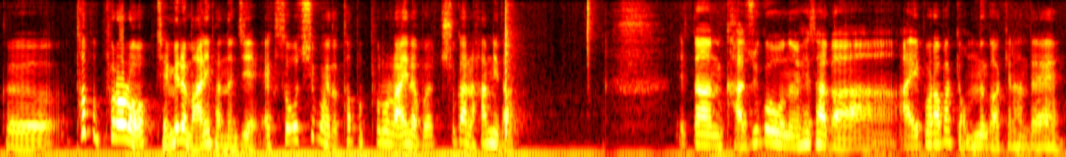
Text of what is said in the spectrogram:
그 TUF Pro로 재미를 많이 봤는지 X570에도 TUF Pro 라인업을 추가를 합니다. 일단 가지고 오는 회사가 아이보라밖에 없는 것 같긴 한데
